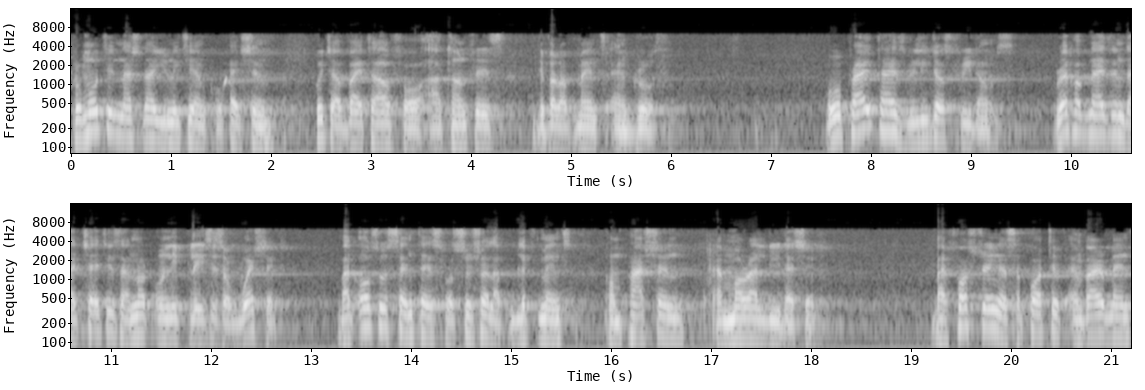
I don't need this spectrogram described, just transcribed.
promoting national unity and cohesion, which are vital for our country's development and growth. We will prioritize religious freedoms, recognizing that churches are not only places of worship, but also centers for social upliftment, compassion, and moral leadership. By fostering a supportive environment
